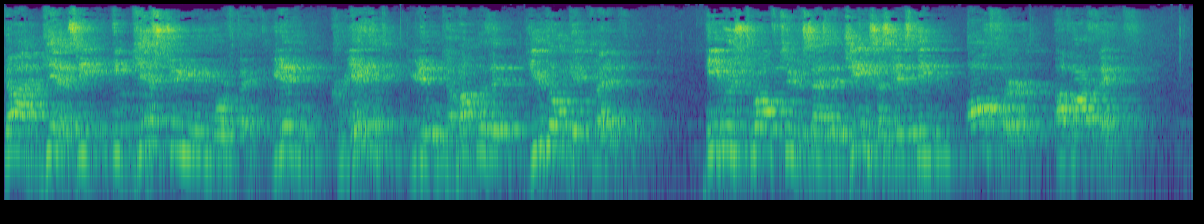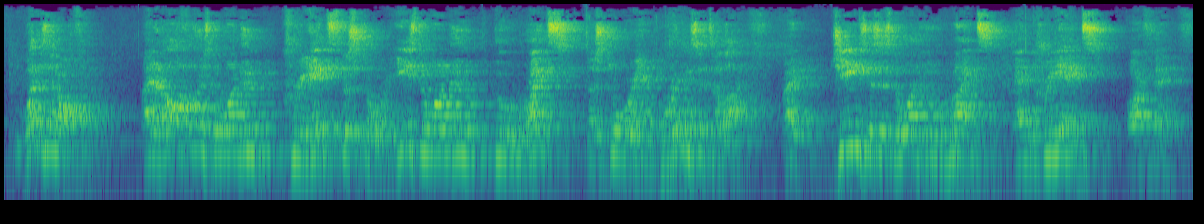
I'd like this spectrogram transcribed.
God gives. He, he gives to you your faith. You didn't create it, you didn't come up with it, you don't get credit for it. Hebrews 12 2 says that Jesus is the author of our faith. What is an author? And an author is the one who creates the story. He's the one who, who writes the story and brings it to life. Right? Jesus is the one who writes and creates our faith.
